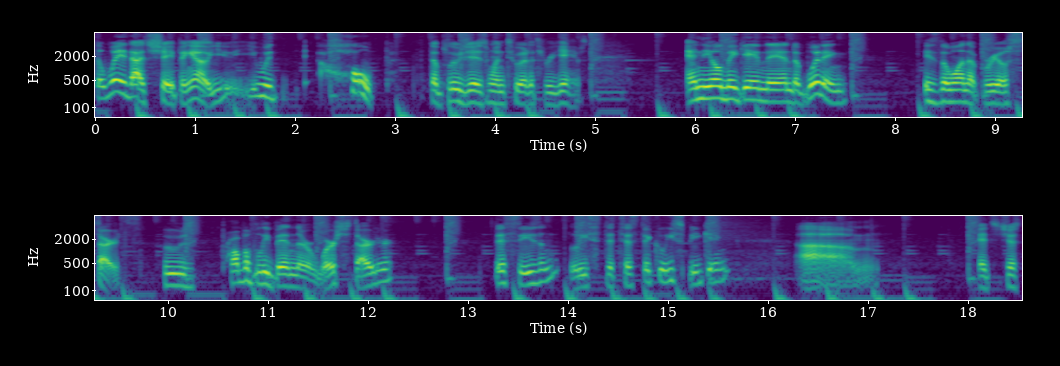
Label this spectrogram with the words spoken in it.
the way that's shaping out, you, you would hope the Blue Jays win two out of three games. And the only game they end up winning is the one that Berrios starts, who's probably been their worst starter this season, at least statistically speaking. Um, it's just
